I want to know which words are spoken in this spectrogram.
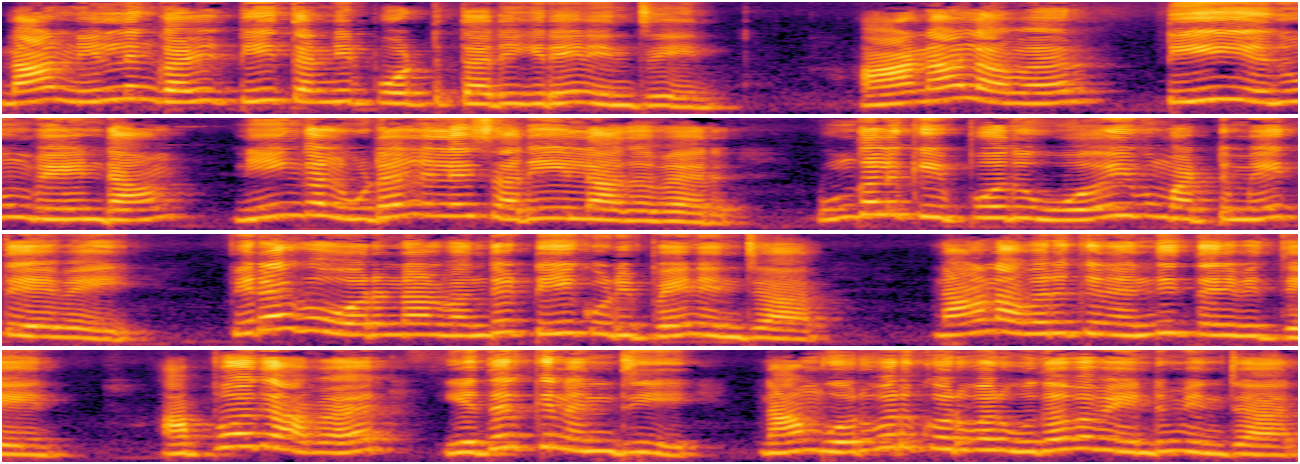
நான் நில்லுங்கள் டீ தண்ணீர் போட்டு தருகிறேன் என்றேன். ஆனால் அவர் டீ எதுவும் வேண்டாம் நீங்கள் உடல்நிலை சரியில்லாதவர். உங்களுக்கு இப்போது ஓய்வு மட்டுமே தேவை. பிறகு ஒரு நாள் வந்து டீ குடிப்பேன் என்றார். நான் அவருக்கு நன்றி தெரிவித்தேன். அப்போது அவர் எதற்கு நன்றி? நாம் ஒருவருக்கொருவர் உதவ வேண்டும் என்றார்.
